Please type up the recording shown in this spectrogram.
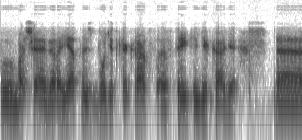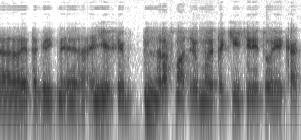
большая большая вероятность будет как раз в третьей декаде. Э, это, говорит, э, если рассматриваем мы такие территории, как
